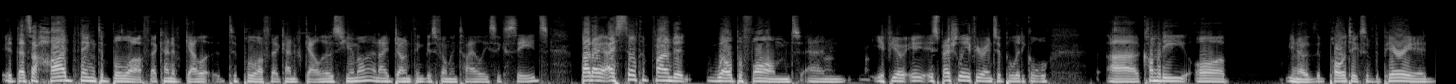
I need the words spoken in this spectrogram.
It, that's a hard thing to pull off. That kind of gallo- to pull off that kind of gallows humor, and I don't think this film entirely succeeds. But I, I still found it well performed, and if you're, especially if you're into political uh, comedy or you know the politics of the period,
